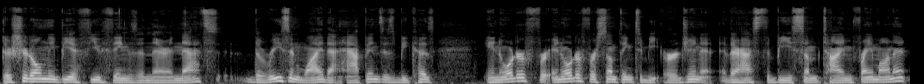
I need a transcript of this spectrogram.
There should only be a few things in there and that's the reason why that happens is because in order for in order for something to be urgent, there has to be some time frame on it.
